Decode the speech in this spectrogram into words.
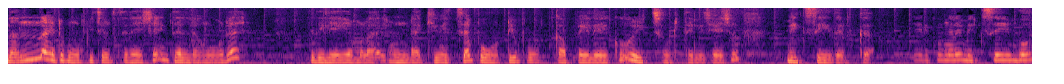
നന്നായിട്ട് മൂപ്പിച്ചെടുത്തതിന് ശേഷം ഇതെല്ലാം കൂടെ ഇതിലേക്ക് നമ്മൾ ഉണ്ടാക്കി വെച്ച പോട്ടി കപ്പയിലേക്ക് ഒഴിച്ചു കൊടുത്തതിന് ശേഷം മിക്സ് ചെയ്തെടുക്കുക. ശരിക്കും ഇങ്ങനെ മിക്സ് ചെയ്യുമ്പോൾ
